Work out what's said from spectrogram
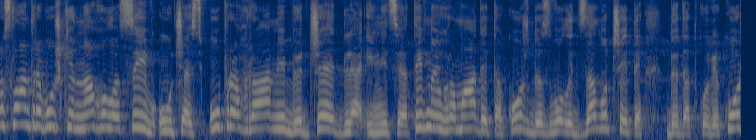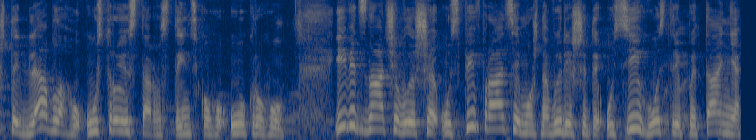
Руслан Требушкін наголосив, участь у програмі бюджет для ініціативної громади також дозволить залучити додаткові кошти для благоустрою старостинського округу. І відзначив, лише у співпраці можна вирішити усі гострі питання,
